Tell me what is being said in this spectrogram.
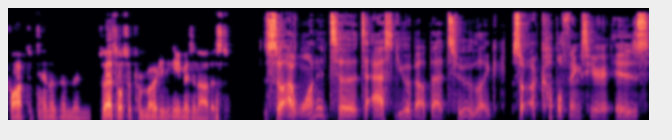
five to ten of them, and so that's also promoting him as an artist. So I wanted to to ask you about that too. Like, so a couple things here is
